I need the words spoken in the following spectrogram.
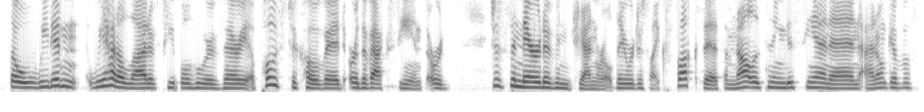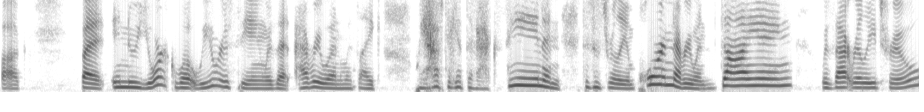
so we didn't. We had a lot of people who were very opposed to COVID or the vaccines or just the narrative in general. They were just like, "Fuck this! I'm not listening to CNN. I don't give a fuck." But in New York, what we were seeing was that everyone was like, we have to get the vaccine and this is really important. Everyone's dying. Was that really true?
